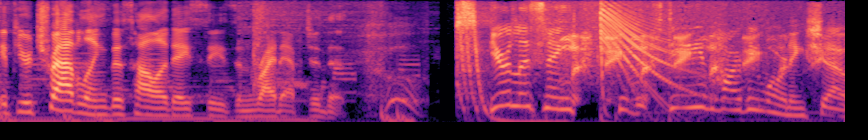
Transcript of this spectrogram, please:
if you're traveling this holiday season right after this. You're listening to the Steve Harvey Morning Show.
